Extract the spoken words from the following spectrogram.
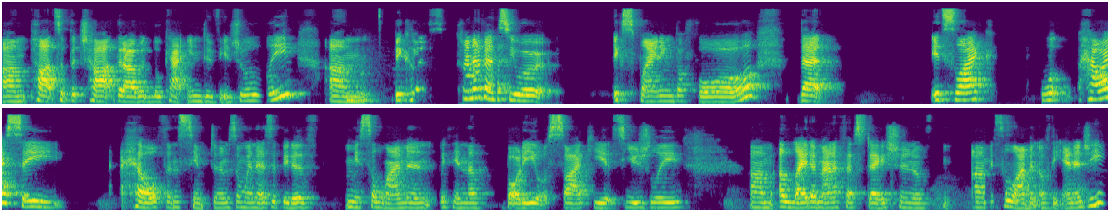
um, parts of the chart that i would look at individually um, mm-hmm. because kind of as you were explaining before that it's like well, how i see health and symptoms and when there's a bit of misalignment within the body or psyche it's usually um, a later manifestation of uh, misalignment of the energy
